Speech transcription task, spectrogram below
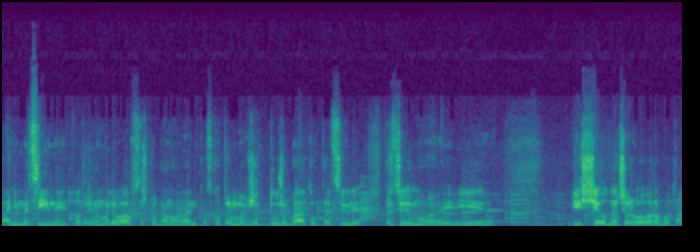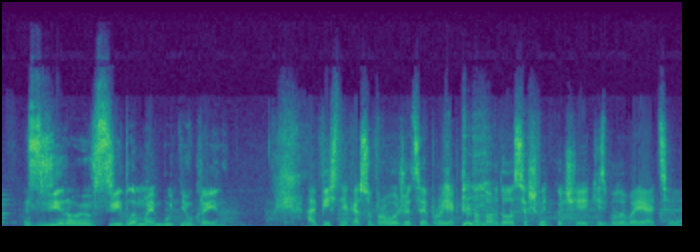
анімаційний, котрий намалював Сашко Намаленко, з котрим ми вже дуже багато працює, працюємо. І, і ще одна чергова робота з вірою в світле майбутнє України. А пісня, яка супроводжує цей проєкт, вона народилася швидко чи якісь були варіації?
